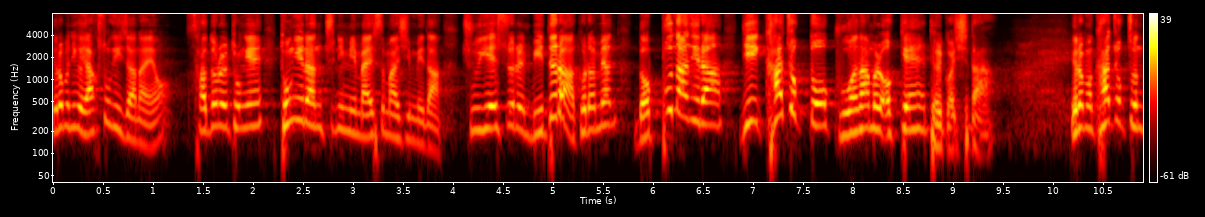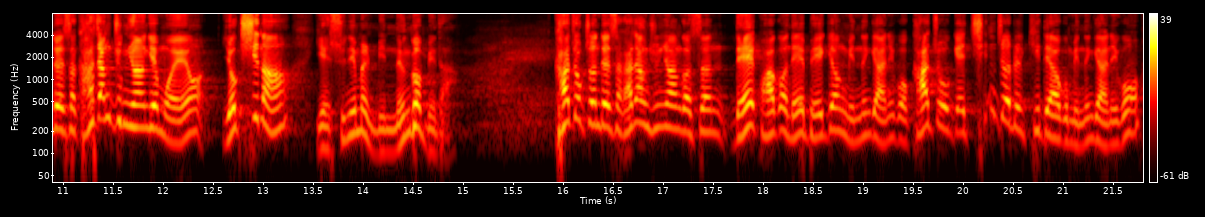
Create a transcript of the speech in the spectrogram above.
여러분 이거 약속이잖아요. 사도를 통해 동일한 주님이 말씀하십니다. 주 예수를 믿으라. 그러면 너뿐 아니라 네 가족도 구원함을 얻게 될 것이다. 여러분 가족 전도에서 가장 중요한 게 뭐예요? 역시나 예수님을 믿는 겁니다. 가족 전도에서 가장 중요한 것은 내 과거, 내 배경 믿는 게 아니고 가족의 친절을 기대하고 믿는 게 아니고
